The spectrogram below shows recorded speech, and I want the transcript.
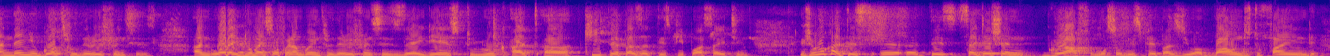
And then you go through the references. And what I do myself when I'm going through the references, the idea is to look at uh, key papers that these people are citing. If you look at this, uh, this citation graph most of these papers, you are bound to find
